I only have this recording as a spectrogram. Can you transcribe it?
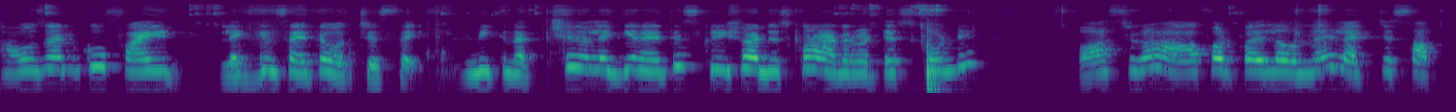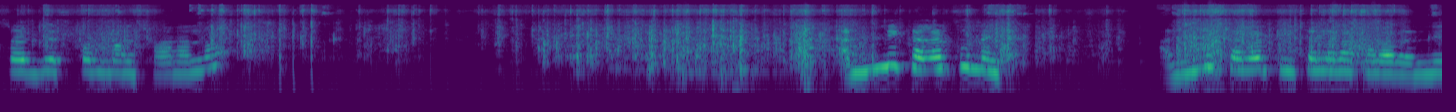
1000కు 5 లెగ్గిన్స్ అయితే వచ్చేస్తాయి. మీకు నచ్చిన లెగ్గిన్ అయితే స్క్రీన్ షాట్ తీసుకొని ఆర్డర్ పెట్టేసుకోండి. ఫాస్ట్‌గా ఆఫర్ ప్రైస్‌లో ఉన్నాయి. లైక్ చేసి సబ్స్క్రైబ్ చేసుకోండి మన ఛానల్లో అన్ని కలర్స్ ఉన్నాయి. అన్ని కలర్స్ ఈ కలర్, కలర్ అన్ని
